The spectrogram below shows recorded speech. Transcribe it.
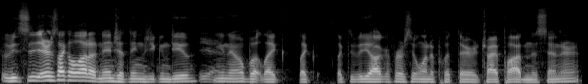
I mean, see, there's like a lot of ninja things you can do, Yeah. you know. But like like like the videographers who want to put their tripod in the center,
